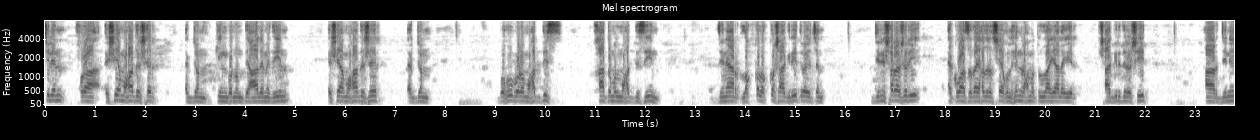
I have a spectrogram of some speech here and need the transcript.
ছিলেন পুরা এশিয়া মহাদেশের একজন কিংবদন্তি আলেমে দিন। এশিয়া মহাদেশের একজন বহু বড় মহাদ্দিস খাতমুল মহাদ্দিসিন, যিনার লক্ষ লক্ষ সাগরিদ রয়েছেন, যিনি সরাসরি এক ওয়াসাদাই হজরত শেখুল হিন্দ রহমতুল্লাহ আলহির সাগরিদ রশিদ আর যিনি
